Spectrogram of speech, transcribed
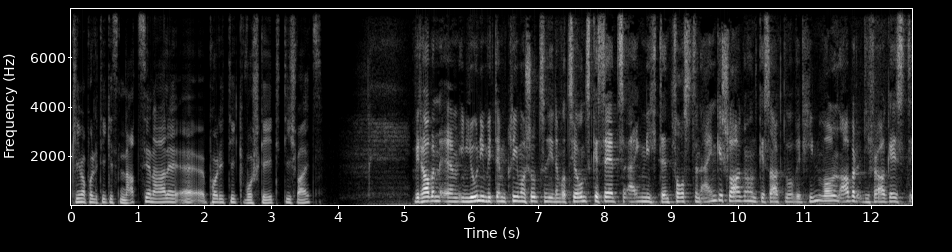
Klimapolitik ist nationale äh, Politik, wo steht die Schweiz? Wir haben ähm, im Juni mit dem Klimaschutz- und Innovationsgesetz eigentlich den Pfosten eingeschlagen und gesagt, wo wir hinwollen. Aber die Frage ist,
